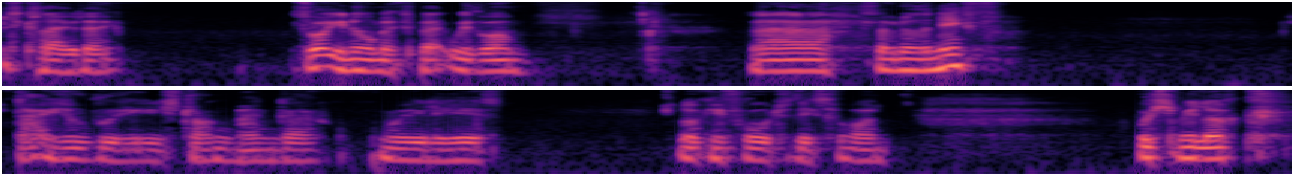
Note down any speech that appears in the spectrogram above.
it's cloudy. It's what you normally expect with one. Uh, so another niff. That is a really strong mango, really is. Looking forward to this one. Wish me luck.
